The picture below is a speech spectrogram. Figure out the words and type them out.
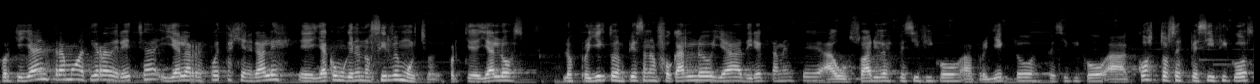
Porque ya entramos a tierra derecha y ya las respuestas generales ya como que no nos sirven mucho, porque ya los, los proyectos empiezan a enfocarlo ya directamente a usuarios específicos, a proyectos específicos, a costos específicos,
